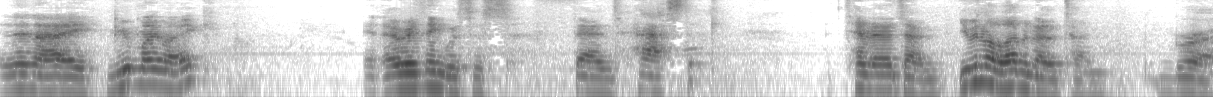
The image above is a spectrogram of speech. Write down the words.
And then I mute my mic, and everything was just fantastic. 10 out of 10. Even 11 out of 10. Bruh.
